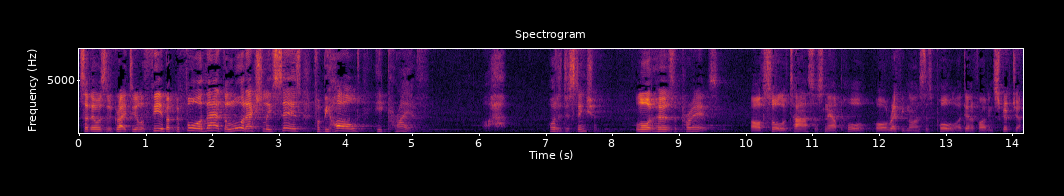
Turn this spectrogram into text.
So there was a great deal of fear. But before that, the Lord actually says, For behold, he prayeth. Oh, what a distinction. Lord hears the prayers of Saul of Tarsus, now Paul, or recognized as Paul, identified in Scripture.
